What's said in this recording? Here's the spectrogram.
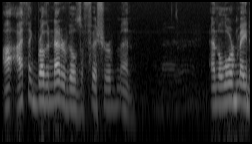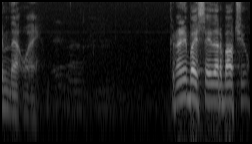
I, I think Brother Netterville's a fisher of men. And the Lord made him that way. Could anybody say that about you?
